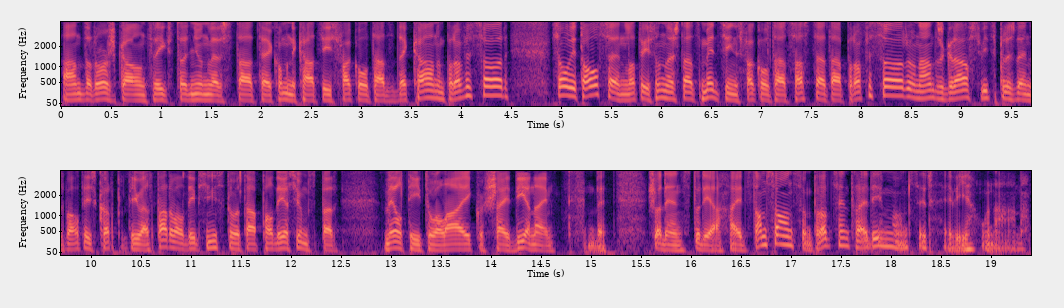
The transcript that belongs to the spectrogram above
Anda Rožkalns Rīgstraņu universitātē komunikācijas fakultātes dekāna un profesori, Solita Olsen, Latvijas Latvijas Universitātes medicīnas fakultātes asociētā profesora un Andris Grāfs, viceprezidents Baltijas korporatīvās pārvaldības institūtā. Paldies jums par veltīto laiku šai dienai. Bet šodien studijā Haidis Tomsons un producenta raidījumā mums ir Evija Unāma.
